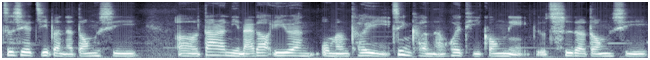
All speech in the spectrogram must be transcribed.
这些基本的东西，呃，当然你来到医院，我们可以尽可能会提供你，比如吃的东西。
